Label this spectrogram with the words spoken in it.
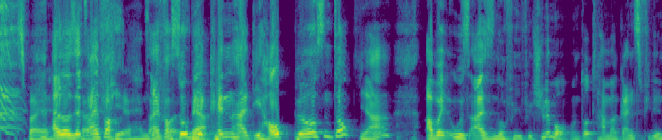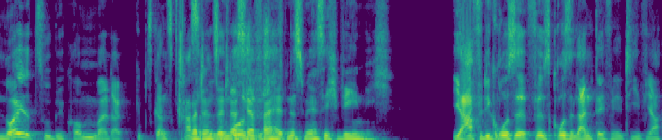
zwei. also es ist jetzt einfach, ist einfach so, wir ja. kennen halt die Hauptbörsen dort, ja, aber in den USA ist es noch viel, viel schlimmer. Und dort haben wir ganz viele neue dazu bekommen, weil da gibt es ganz krasse. Aber dann sind das ja verhältnismäßig wenig. Ja, für, die große, für das große Land definitiv, ja.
